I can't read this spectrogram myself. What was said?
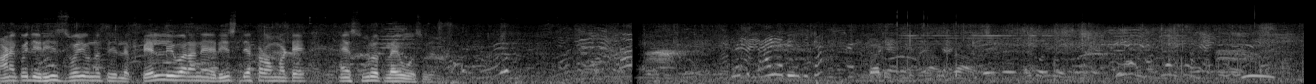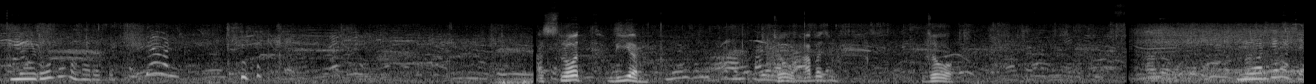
આણે કોઈ રીસ જોયું નથી એટલે પહેલી વાર આને રીસ દેખાડવા માટે અહીંયા સુરત લાવ્યો છું. મોઢું બહુ છે આ સ્લોથ બિયર જોવો આ બાજુ. જોવો. મોર કેવા છે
